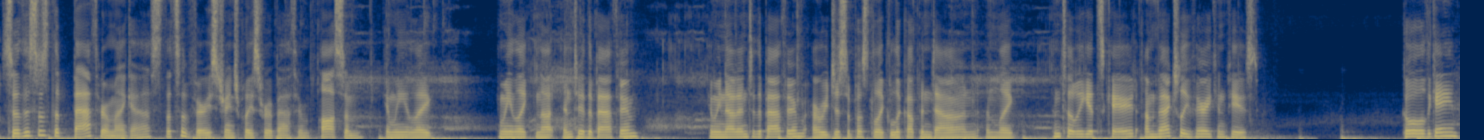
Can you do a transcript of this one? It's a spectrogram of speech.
So this is the bathroom, I guess. That's a very strange place for a bathroom. Awesome. Can we like can we like not enter the bathroom? Can we not enter the bathroom? Are we just supposed to like look up and down and like until we get scared? I'm actually very confused. Goal of the game,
